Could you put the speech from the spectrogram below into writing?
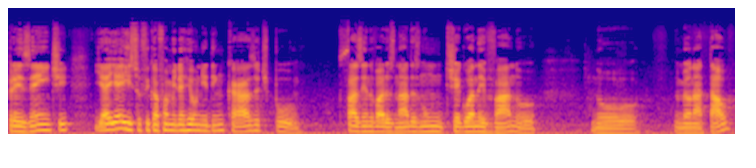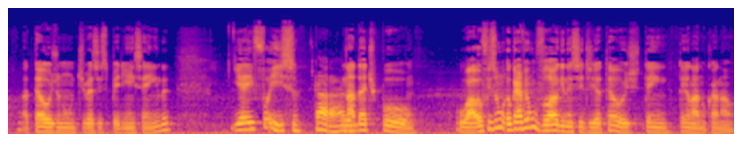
presente, e aí é isso, fica a família reunida em casa, tipo, fazendo vários nadas, não chegou a nevar no, no, no meu Natal, até hoje eu não tive essa experiência ainda. E aí foi isso. caralho. Nada tipo. Uau, eu fiz um. Eu gravei um vlog nesse dia até hoje. Tem, tem lá no canal.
